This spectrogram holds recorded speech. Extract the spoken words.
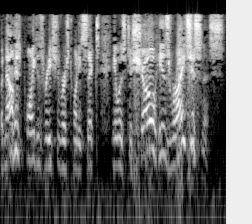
But now his point is reached in verse 26. It was to show his righteousness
